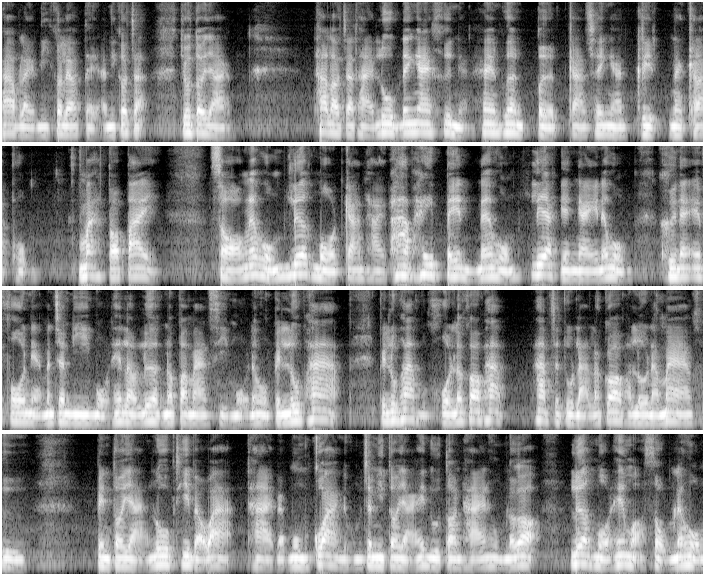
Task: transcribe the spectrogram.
ภาพอะไรนี้ก็แล้วแต่อันนี้ก็จะยกตัวอย่าง ถ้าเราจะถ่ายรูปได้ง่ายขึ้นเนี่ยให้เพื่อนเปิดการใช้งานกริดนะครับผมมาต่อไป สองนะผมเลือกโหมดการถ่ายภาพให้เป็นนะผมเลือกยังไงนะผมคือใน iPhone เนี่ยมันจะมีโหมดให้เราเลือกเนาะประมาณ 4 โหมดนะผมเป็นรูปภาพ เป็นรูปภาพบุคคลแล้วก็ภาพภาพจัตุรัสแล้วก็พาโลนามาก็คือเป็นตัวอย่างรูปที่แบบว่าถ่ายแบบมุมกว้างเดี๋ยวผมจะมีตัวอย่างให้ดูตอนท้ายนะผมแล้วก็เลือกโหมดให้เหมาะสมนะผม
